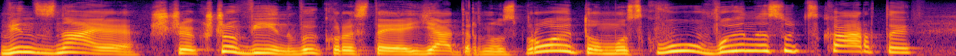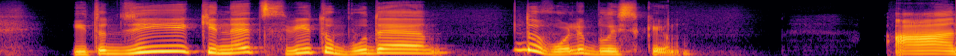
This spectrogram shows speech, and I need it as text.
Він знає, що якщо він використає ядерну зброю, то Москву винесуть з карти, і тоді кінець світу буде доволі близьким. А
